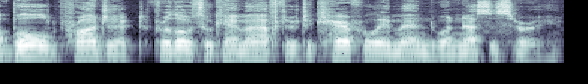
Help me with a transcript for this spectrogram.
a bold project for those who came after to carefully amend when necessary.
